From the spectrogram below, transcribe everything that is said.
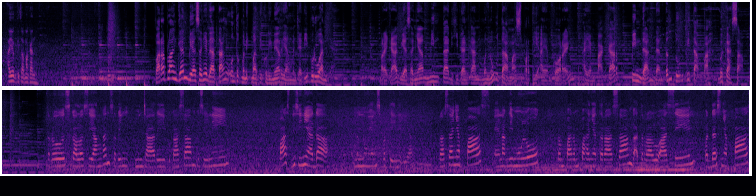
Ayo kita makan. Para pelanggan biasanya datang untuk menikmati kuliner yang menjadi buruannya. Mereka biasanya minta dihidangkan menu utama seperti ayam goreng, ayam bakar, pindang, dan tentu ditambah bekasam. Terus kalau siang kan sering mencari bekasam ke sini. Pas di sini ada menu yang seperti ini ya. Rasanya pas, enak di mulut, rempah-rempahnya terasa, nggak terlalu asin, pedasnya pas.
